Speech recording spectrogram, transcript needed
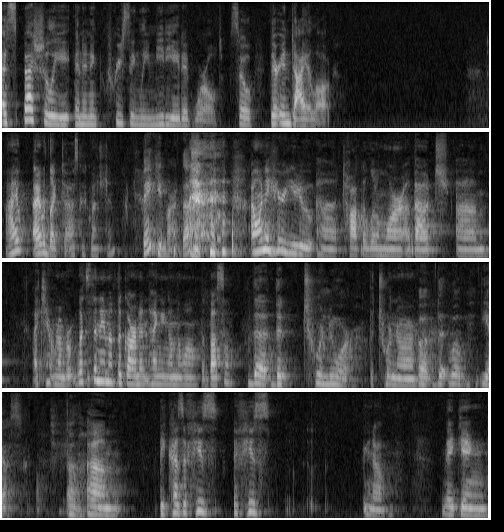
especially in an increasingly mediated world. So they're in dialogue. I, I would like to ask a question. Thank you, Martha. I want to hear you uh, talk a little more about, um, I can't remember, what's the name of the garment hanging on the wall? The bustle? the, the tournure. The tournure? Uh, the, well, yes. Um, because if he's, if he's, you know, making,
